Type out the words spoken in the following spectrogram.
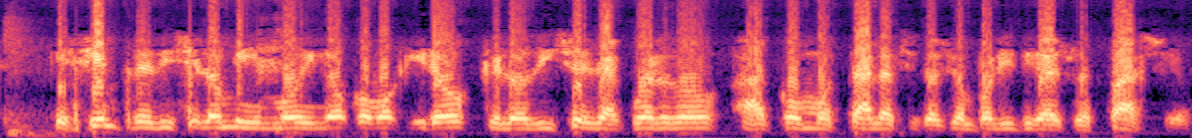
que siempre dice lo mismo y no como Quiroz que lo dice de acuerdo a cómo está la situación política de su espacio.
